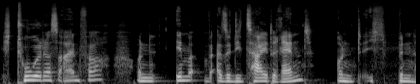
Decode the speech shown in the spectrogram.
Ich tue das einfach und immer, also die Zeit rennt und ich bin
